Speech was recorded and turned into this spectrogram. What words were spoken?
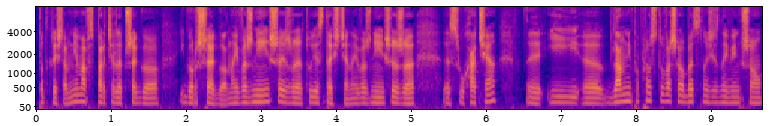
podkreślam, nie ma wsparcia lepszego i gorszego. Najważniejsze, że tu jesteście, najważniejsze, że e, słuchacie e, i dla mnie po prostu wasza obecność jest największą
